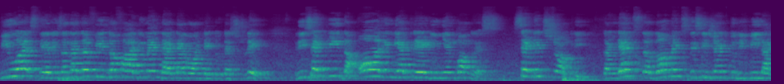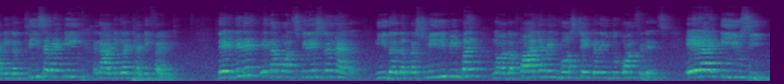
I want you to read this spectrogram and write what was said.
Viewers, there is another field of argument that I wanted to test today. Recently, the All India Trade Union Congress said it strongly, condemns the government's decision to repeal Article 370 and Article 35. They did it in a conspirational manner. Neither the Kashmiri people nor the parliament was taken into confidence. AITUC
